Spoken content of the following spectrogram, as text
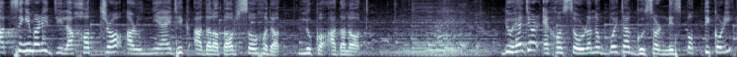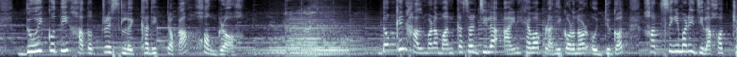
হাটশিঙিমাৰী জিলা সত্ৰ আৰু ন্যায়াধীশ আদালতৰ চৌহদত লোক আদালত। দুহেজাৰ এশ চৌৰানব্বৈটা গোচৰ নিষ্পত্তি কৰি দুই কোটি সাতত্ৰিছ লক্ষাধিক টকা সংগ্ৰহ। দক্ষিণ শালমাৰা মানকাছাৰ জিলা আইন সেৱা প্ৰাধিকৰণৰ উদ্যোগত সাতশিঙিমাৰী জিলা সত্ৰ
